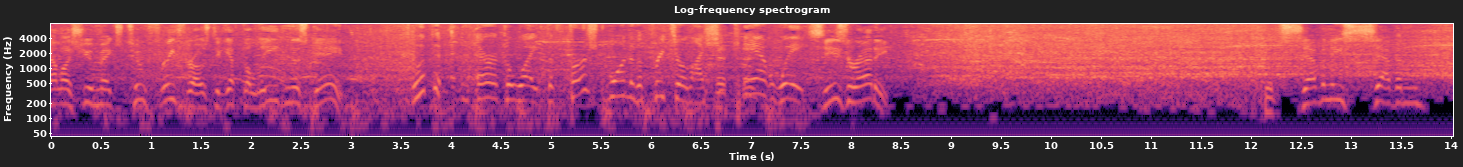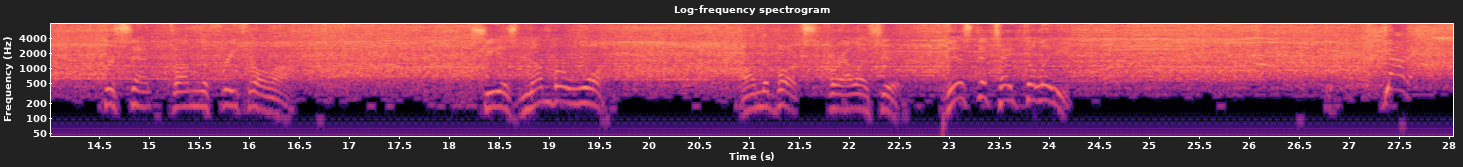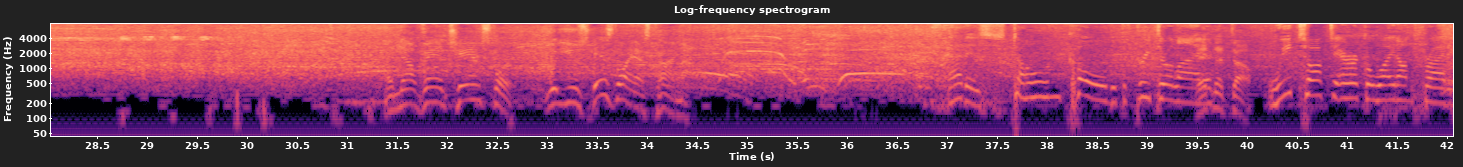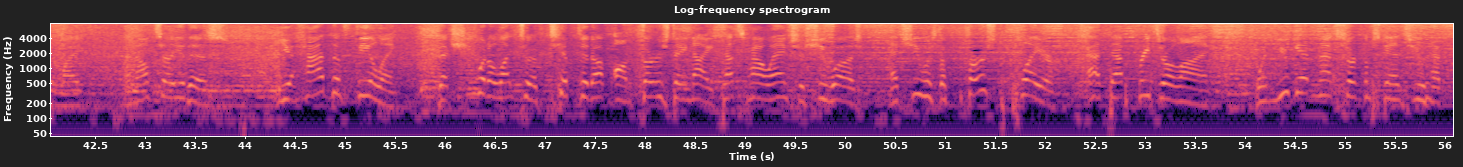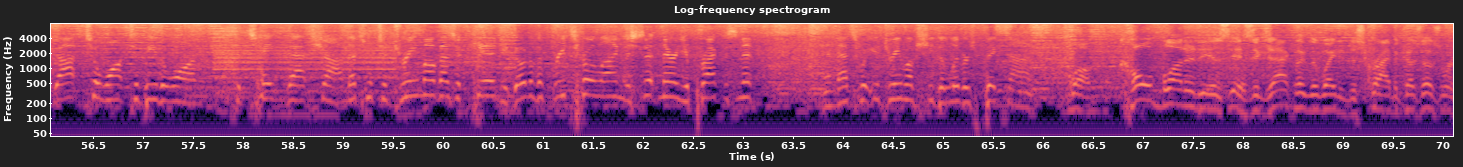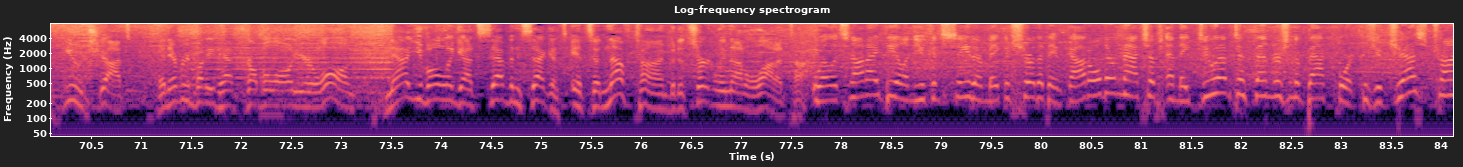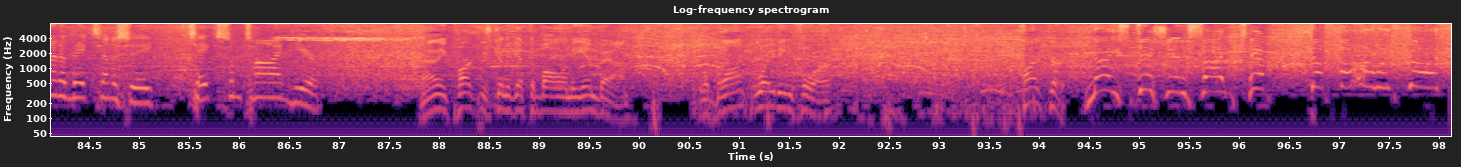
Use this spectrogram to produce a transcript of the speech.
LSU makes two free throws to get the lead in this game. Look at Erica White, the first one to the free throw line. She can't wait. She's ready. It's 77% from the free throw line. She is number one on the books for LSU. This to take the lead. And now Van Chancellor will use his last timeout. That is stone cold at the free throw line. Isn't it, though? We talked to Erica White on Friday, Mike, and I'll tell you this. You had the feeling that she would have liked to have tipped it up on Thursday night. That's how anxious she was. And she was the first player at that free throw line. When you get in that circumstance, you have got to want to be the one to take that shot. That's what you dream of as a kid. You go to the free throw line, you're sitting there, you're practicing it, and that's what you dream of. She delivers big time. Well, cold-blooded is, is exactly the way to describe it because those were huge shots, and everybody'd have trouble all year long. Now you've only got seven seconds. It's enough time, but it's certainly not a lot of time. Well, it's not ideal, and you can see they're making sure that they've got all their matchups, and they do have defenders in the backcourt because you're just trying to make Tennessee take some time here. I think Parker's going to get the ball on the inbound. LeBlanc waiting for her. Parker, nice dish inside, tip. The follow is good.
